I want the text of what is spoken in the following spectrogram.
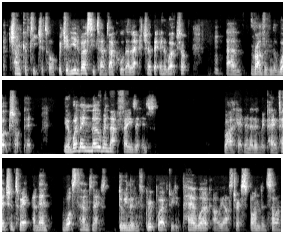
a chunk of teacher talk, which in university terms I call the lecture bit in a workshop. Um, rather than the workshop bit. You know, when they know when that phase is, well, okay, then they're going to be paying attention to it. And then what's the terms next? Do we move into group work? Do we do pair work? Are we asked to respond and so on?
